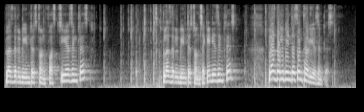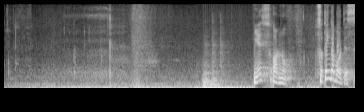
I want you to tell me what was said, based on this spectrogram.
plus there will be interest on first year's interest, plus there will be interest on second year's interest, plus there will be interest on third year's interest. Yes or no? So think about this.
